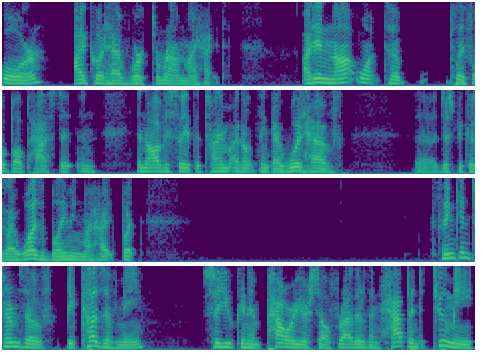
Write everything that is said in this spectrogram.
or I could have worked around my height. I did not want to play football past it, and and obviously at the time I don't think I would have, uh, just because I was blaming my height. But think in terms of because of me, so you can empower yourself rather than happened to me,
